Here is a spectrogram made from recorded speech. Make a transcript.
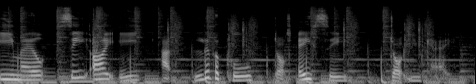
email cie at liverpool.ac.uk.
